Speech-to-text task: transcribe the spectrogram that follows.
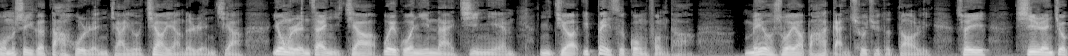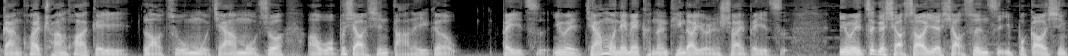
我们是一个大户人家，有教养的人家，佣人在你家喂过你奶几年，你就要一辈子供奉他。没有说要把他赶出去的道理，所以袭人就赶快传话给老祖母贾母说：“啊，我不小心打了一个杯子，因为贾母那边可能听到有人摔杯子，因为这个小少爷、小孙子一不高兴，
